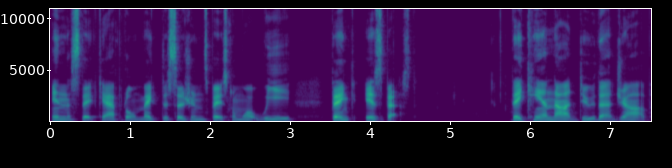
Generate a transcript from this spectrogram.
in the state capital, make decisions based on what we think is best. They cannot do that job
